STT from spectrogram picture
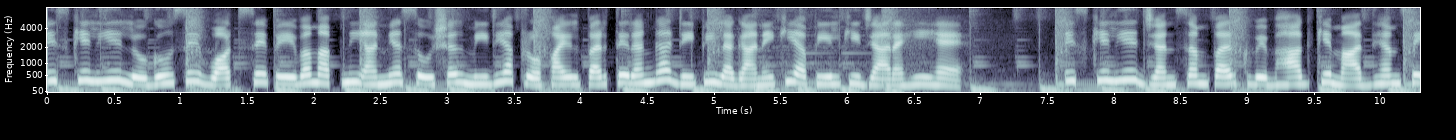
इसके लिए लोगों से व्हाट्सएप एवं अपनी अन्य सोशल मीडिया प्रोफ़ाइल पर तिरंगा डीपी लगाने की अपील की जा रही है। इसके लिए जनसंपर्क विभाग के माध्यम से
